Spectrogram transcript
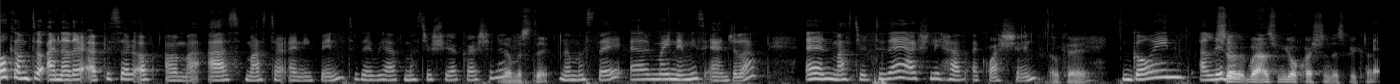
Welcome to another episode of Ama Ask Master Anything. Today we have Master Shreya Karshana. Namaste. Namaste. And my name is Angela. And Master, today I actually have a question. Okay. Going a little. So we're answering your question this week, huh? Uh,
